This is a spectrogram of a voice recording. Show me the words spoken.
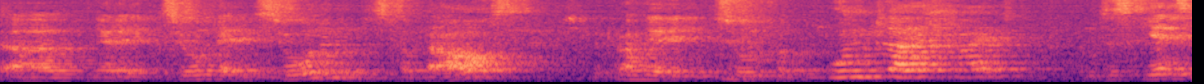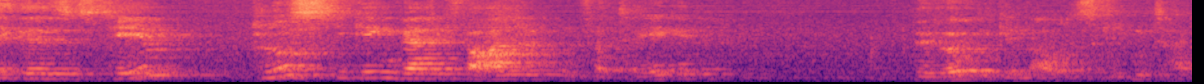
äh, eine Reduktion der Emissionen und des Verbrauchs, wir brauchen eine Reduktion von Ungleichheit und das jetzige System plus die gegenwärtig verhandelten Verträge bewirken genau das Gegenteil.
